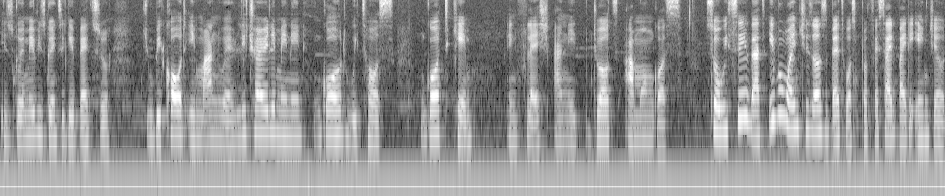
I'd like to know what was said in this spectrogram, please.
is going, Mary is going to give birth to, will be called Emmanuel, literally meaning God with us. God came in flesh and he dwelt among us. So we see that even when Jesus' birth was prophesied by the angel,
